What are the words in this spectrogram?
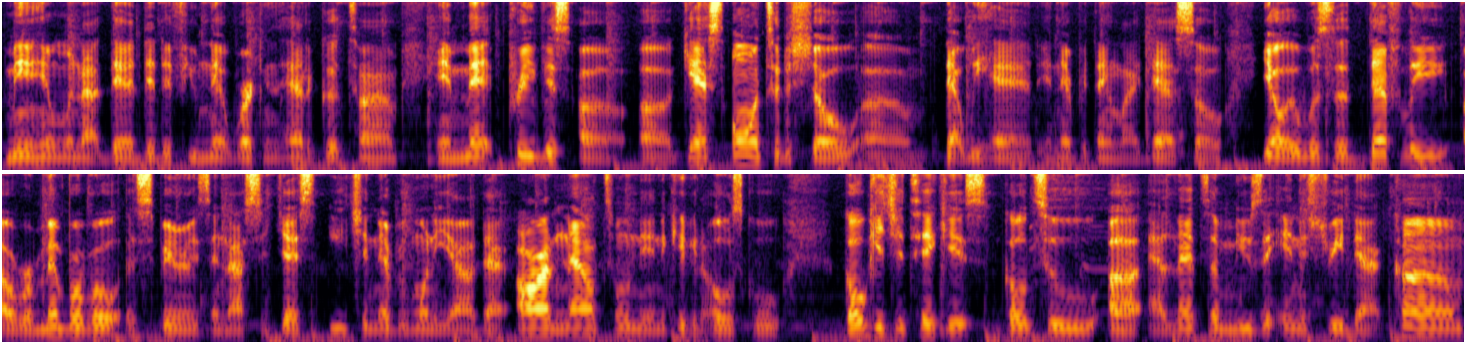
Me and him went out there, did a few networking, had a good time, and met previous uh, uh, guests onto the show um, that we had and everything like that. So, yo, it was a, definitely a rememberable experience, and I suggest each and every one of y'all that are now tuned in to Kicking Old School go get your tickets go to uh atlantamusicindustry.com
